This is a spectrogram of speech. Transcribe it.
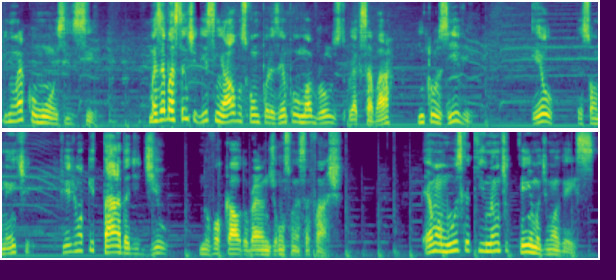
que não é comum ao ACDC, mas é bastante vista em álbuns como, por exemplo, o Mob Rules do Black Sabbath. Inclusive, eu, pessoalmente, vejo uma pitada de Jill no vocal do Brian Johnson nessa faixa. É uma música que não te queima de uma vez,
